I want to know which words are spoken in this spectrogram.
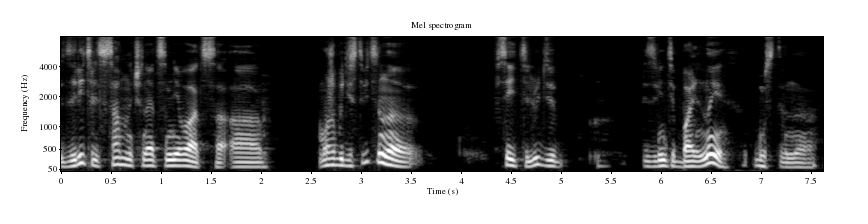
зритель сам начинает сомневаться, а может быть действительно все эти люди, извините, больны умственно,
